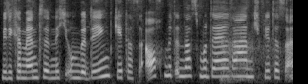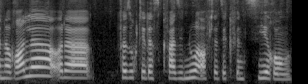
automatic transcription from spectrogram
Medikamente nicht unbedingt. Geht das auch mit in das Modell rein? Spielt das eine Rolle oder versucht ihr das quasi nur auf der Sequenzierung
